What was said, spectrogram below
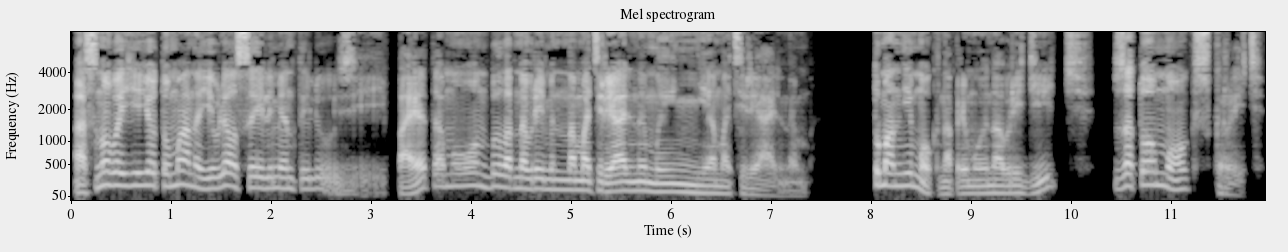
Основой ее тумана являлся элемент иллюзии, поэтому он был одновременно материальным и нематериальным. Туман не мог напрямую навредить, зато мог скрыть.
